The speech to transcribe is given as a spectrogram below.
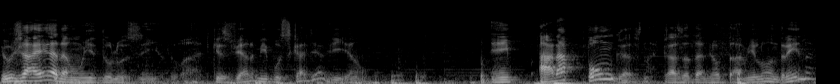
Eu já era um ídolozinho do rádio, que eles vieram me buscar de avião. Em Arapongas, na casa da minha, eu estava em Londrina.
